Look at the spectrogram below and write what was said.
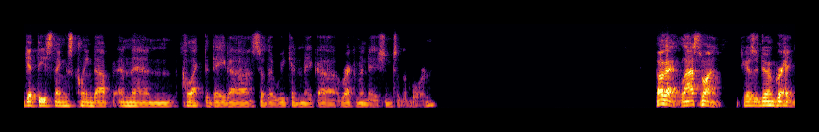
get these things cleaned up and then collect the data so that we can make a recommendation to the board. Okay, last one. You guys are doing great.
